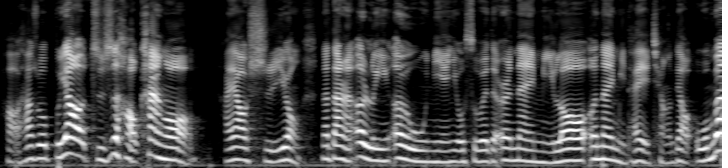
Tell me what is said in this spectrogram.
好，他说不要只是好看哦，还要实用。那当然，二零二五年有所谓的二纳米喽。二纳米他也强调，我们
